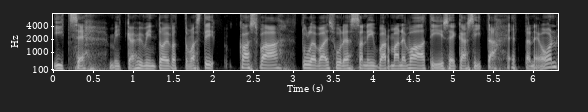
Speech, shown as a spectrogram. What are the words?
itse, mikä hyvin toivottavasti kasvaa tulevaisuudessa, niin varmaan ne vaatii sekä sitä, että ne on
